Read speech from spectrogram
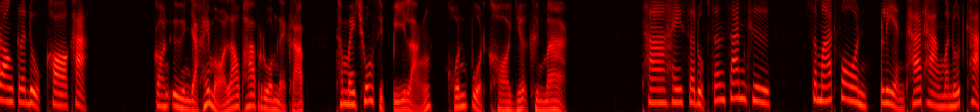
รองกระดูกคอค่ะ ก่อนอื่นอยากให้หมอเล่าภาพรวมหน่อยครับทำไมช่วง 10 ปีหลัง คนปวดคอเยอะขึ้นมาก ถ้าให้สรุปสั้นๆ คือ สมาร์ทโฟนเปลี่ยนท่าทางมนุษย์ค่ะ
